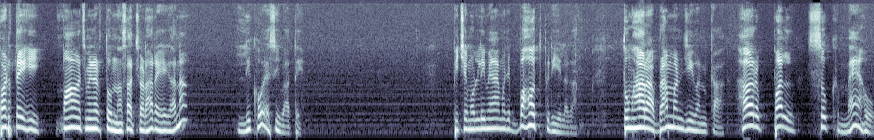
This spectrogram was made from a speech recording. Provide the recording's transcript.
पढ़ते ही पाँच मिनट तो नशा चढ़ा रहेगा ना? लिखो ऐसी बातें। पीछे मुरली में आया, मुझे बहुत प्रिय लगा। तुम्हारा ब्राह्मण जीवन का हर पल सुख मैं हो।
